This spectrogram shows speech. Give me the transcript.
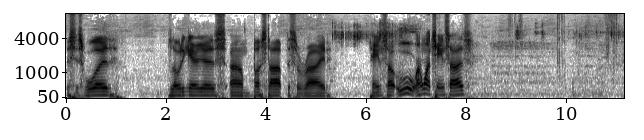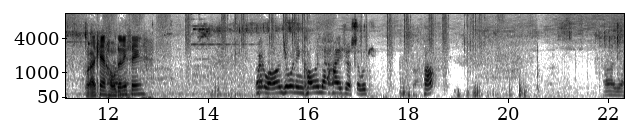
This is wood. Loading areas, um, bus stop, this is a ride. Chainsaw. Ooh, I want chainsaws. Well, I can't hold anything. Alright, well, I'm joining calling that Hydra so we can. Huh? Oh, yeah.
